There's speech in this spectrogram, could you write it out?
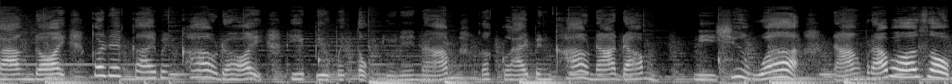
กลางดอย ก็ได้กลายเป็นข้าวดอย ที่ปลิวไปตกอยู่ในน้ำก็กลายเป็นข้าวนาดำมีชื่อว่า นางพระโพศพ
